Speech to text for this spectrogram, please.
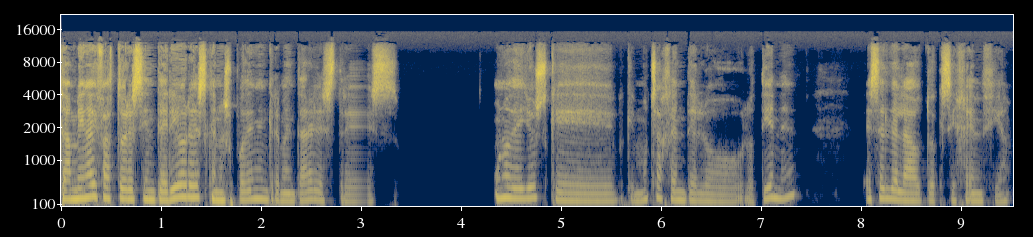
También hay factores interiores que nos pueden incrementar el estrés. Uno de ellos que, mucha gente lo, tiene es el de la autoexigencia.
